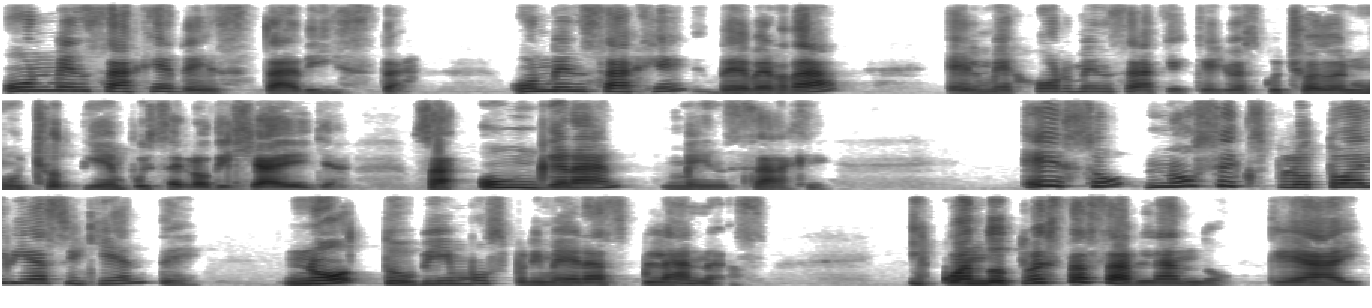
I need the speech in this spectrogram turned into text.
un mensaje de estadista, un mensaje de verdad, el mejor mensaje que yo he escuchado en mucho tiempo y se lo dije a ella. O sea, un gran mensaje. Eso no se explotó al día siguiente. No tuvimos primeras planas. Y cuando tú estás hablando que hay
